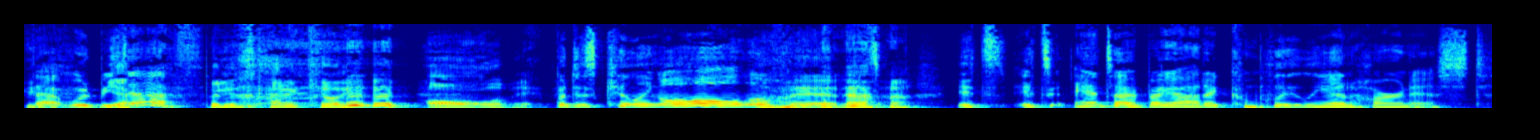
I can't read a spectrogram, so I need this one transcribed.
That would be death. But it's kind of killing all of it. But it's killing all of it. It's it's, it's antibiotic completely unharnessed.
